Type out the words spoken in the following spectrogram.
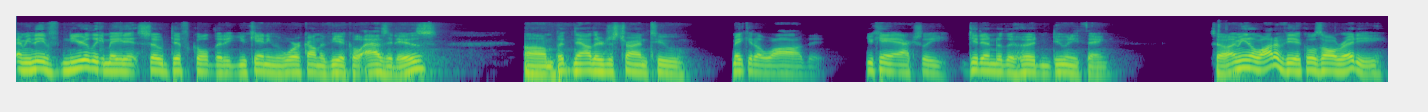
I mean, they've nearly made it so difficult that it, you can't even work on the vehicle as it is. Um, but now they're just trying to make it a law that you can't actually get under the hood and do anything. So, I mean, a lot of vehicles already,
